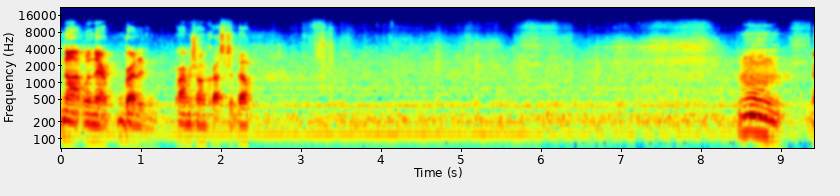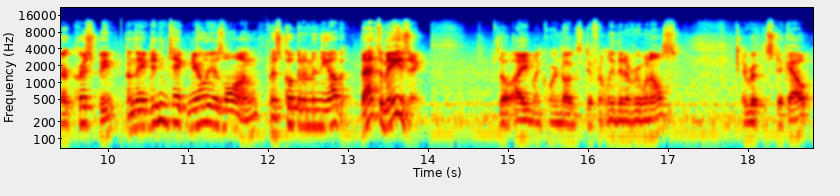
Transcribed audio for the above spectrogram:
Not when they're breaded and Parmesan crusted though. Mmm. They're crispy, and they didn't take nearly as long as cooking them in the oven. That's amazing. So I eat my corn dogs differently than everyone else. I rip the stick out,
